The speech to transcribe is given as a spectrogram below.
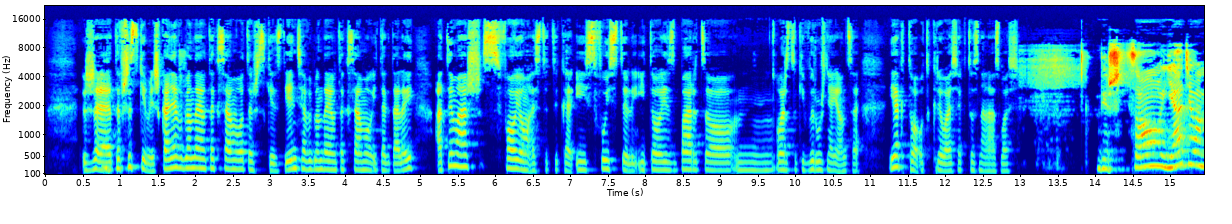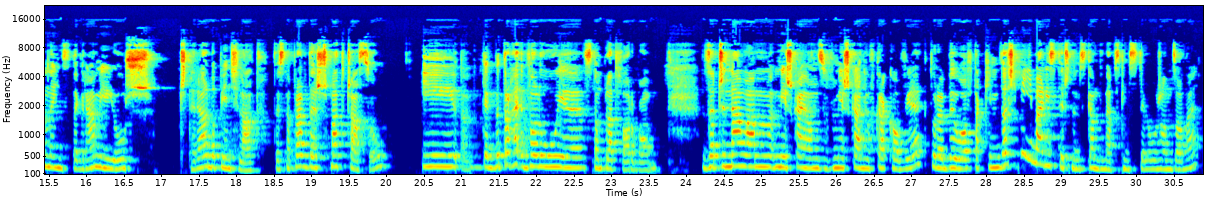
Że te wszystkie mieszkania wyglądają tak samo, te wszystkie zdjęcia wyglądają tak samo i tak dalej, a ty masz swoją estetykę i swój styl i to jest bardzo, mm, bardzo takie wyróżniające. Jak to odkryłaś, jak to znalazłaś? Wiesz co, ja działam na Instagramie już 4 albo 5 lat. To jest naprawdę szmat czasu i jakby trochę ewoluuję z tą platformą. Zaczynałam mieszkając w mieszkaniu w Krakowie, które było w takim dość minimalistycznym, skandynawskim stylu urządzone.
